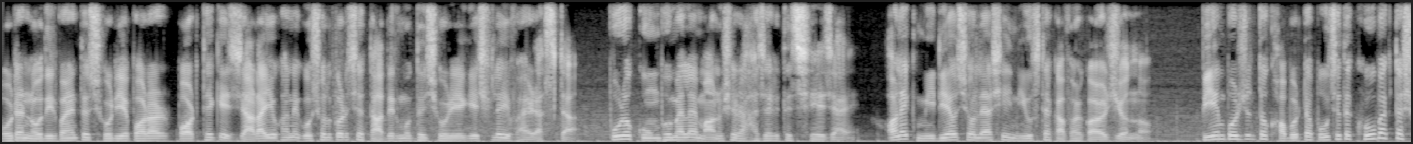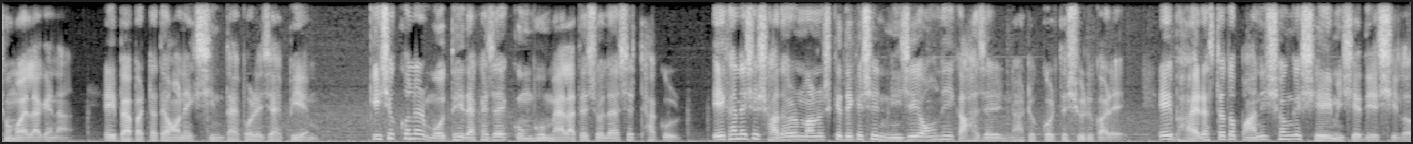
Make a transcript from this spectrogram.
ওটা নদীর পানিতে ছড়িয়ে পড়ার পর থেকে যারাই ওখানে গোসল করেছে, তাদের মধ্যে ছড়িয়ে গিয়েছিল এই ভাইরাসটা। পুরো কুম্ভ মেলায় মানুষের হাজারিতে ছেয়ে যায়। অনেক মিডিয়াও চলে আসে এই নিউজটা কভার করার জন্য। পিএম পর্যন্ত খবরটা পৌঁছতে খুব একটা সময় লাগে না। এই ব্যাপারটাতে অনেক চিন্তায় পড়ে যায় পিএম। কিছুক্ষণের মধ্যেই দেখা যায় কুম্ভ মেলাতে চলে আসে ঠাকুর। এখানে সে সাধারণ মানুষকে দেখে সে নিজেই অনেক আহাজারির নাটক করতে শুরু করে। এই ভাইরাসটা তো পানির সঙ্গে সেই মিশিয়ে দিয়েছিল।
